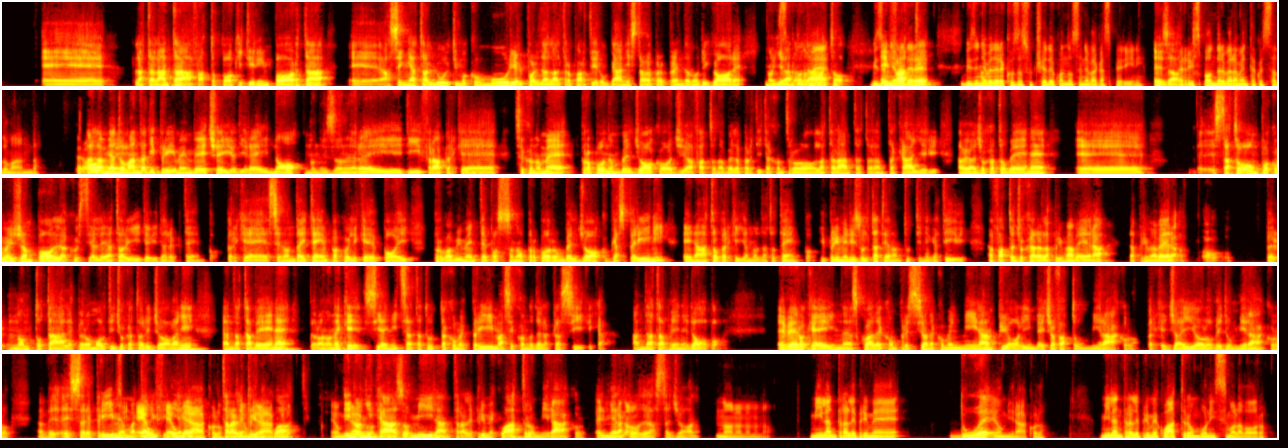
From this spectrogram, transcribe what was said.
e l'Atalanta ha fatto pochi tiri in porta, e ha segnato all'ultimo con Muriel, poi dall'altra parte Rugani stava per prendere un rigore, non gliel'hanno Secondo dato. Bisogna, infatti- vedere, bisogna vedere cosa succede quando se ne va Gasperini, Esatto. per rispondere veramente a questa domanda. Però Alla mia è- domanda di prima, invece, io direi no, non esonerei di Fra perché secondo me propone un bel gioco. Oggi ha fatto una bella partita contro l'Atalanta, Atalanta-Cagliari aveva giocato bene. E... È stato un po' come Jean Paul, a questi allenatori gli devi dare tempo, perché se non dai tempo a quelli che poi probabilmente possono proporre un bel gioco, Gasperini è nato perché gli hanno dato tempo. I primi risultati erano tutti negativi. Ha fatto giocare la primavera, la primavera, oh, per- non totale, però molti giocatori giovani, è andata bene, però non è che sia iniziata tutta come prima, seconda della classifica, è andata bene dopo. È vero che in squadre con pressione come il Milan, Pioli invece ha fatto un miracolo, perché già io lo vedo un miracolo, essere primi Sì, o è magari un- è un finire miracolo, tra è le un prime miracolo, quattro. È un In ogni caso, Milan tra le prime quattro è un miracolo, è il miracolo No. della stagione. No, no, no, no, no. Milan tra le prime due è un miracolo. Milan tra le prime quattro è un buonissimo lavoro.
